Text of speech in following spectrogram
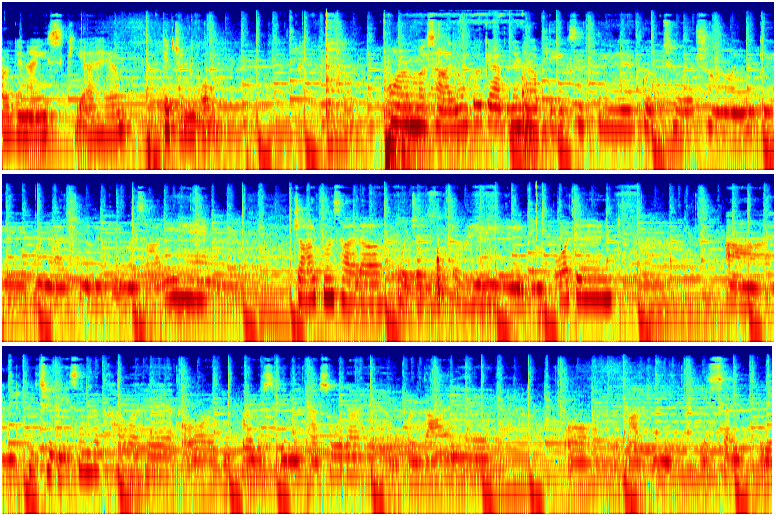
ऑर्गेनाइज किया है किचन को। और मसालों का कैबिनेट आप देख सकते हैं कुछ शान के और के मसाले हैं। Chaat masala which is really really important and पीछे बेसन रखा हुआ है और ऊपर उसके मीठा सोडा है, ऊपर दाल है और बाकी इस साइड पे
